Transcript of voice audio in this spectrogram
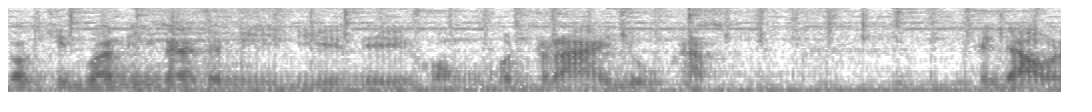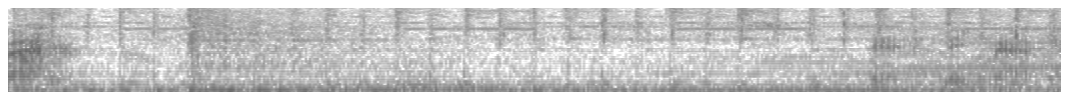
ก็คิดว่านี่น่าจะมี DNA ของคนร้ายอยู่ครับ ให้เดานะเนี่ยลิงหนาแท้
